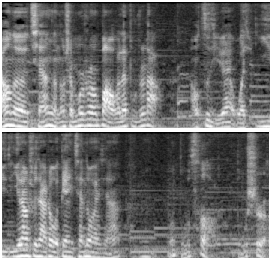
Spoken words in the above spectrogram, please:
然后呢，钱可能什么时候报回来不知道，然后自己愿我一一辆试驾车我垫一千多块钱，我不测了，不试了，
